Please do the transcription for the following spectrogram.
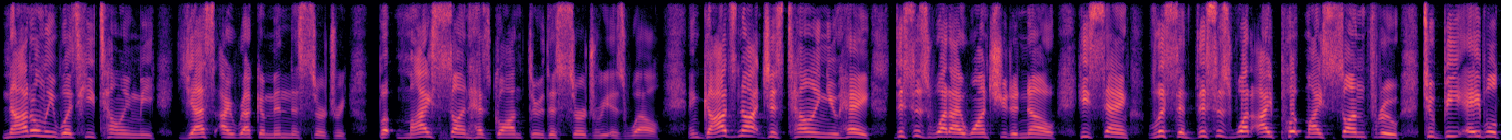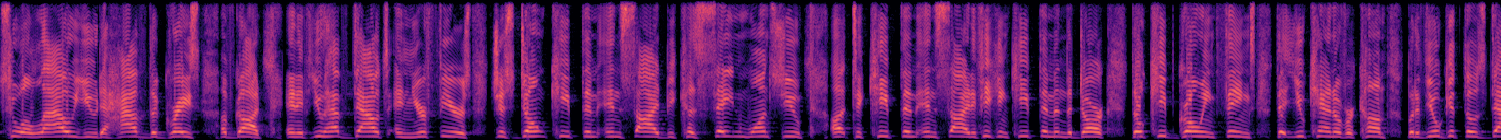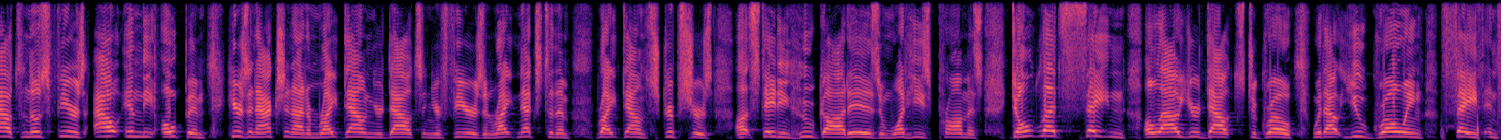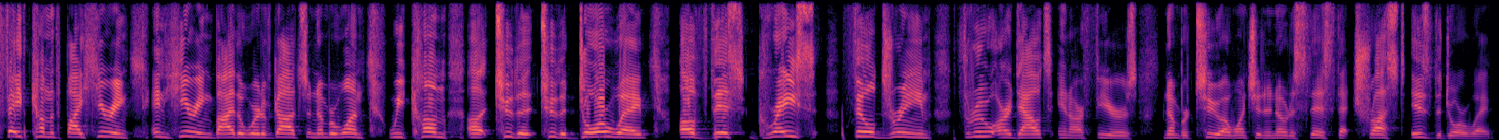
Not only was he telling me, yes, I recommend this surgery, but my son has gone through this surgery as well. And God's not just telling you, hey, this is what I want you to know. He's saying, listen, this is what I put my son through to be able to allow you to have the grace of God. And if you have doubts and your fears, just don't keep them inside because Satan wants you uh, to keep them inside. If he can keep them in the dark, they'll keep growing things that you can't overcome. But if you'll get those doubts and those fears out in the open, here's an action item write down your doubts and your fears, and right next to them, write down scriptures uh, stating who God is and what He's promised. Don't let Satan allow your doubts to grow without you growing faith, and faith cometh by hearing, and hearing by the word of God. So, number one, we come uh, to, the, to the doorway of this grace filled dream through our doubts and our fears. Number two, I want you to notice this that trust is the doorway.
